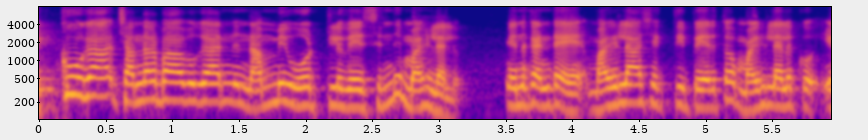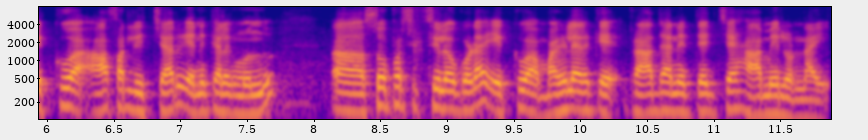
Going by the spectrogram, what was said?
ఎక్కువగా చంద్రబాబు గారిని నమ్మి ఓట్లు వేసింది మహిళలు. ఎందుకంటే మహిళా శక్తి పేరుతో మహిళలకు ఎక్కువ ఆఫర్లు ఇచ్చారు ఎన్నికలకు ముందు. సూపర్ సిక్స్లో కూడా ఎక్కువ మహిళలకే ప్రాధాన్యత ఇచ్చే హామీలు ఉన్నాయి.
